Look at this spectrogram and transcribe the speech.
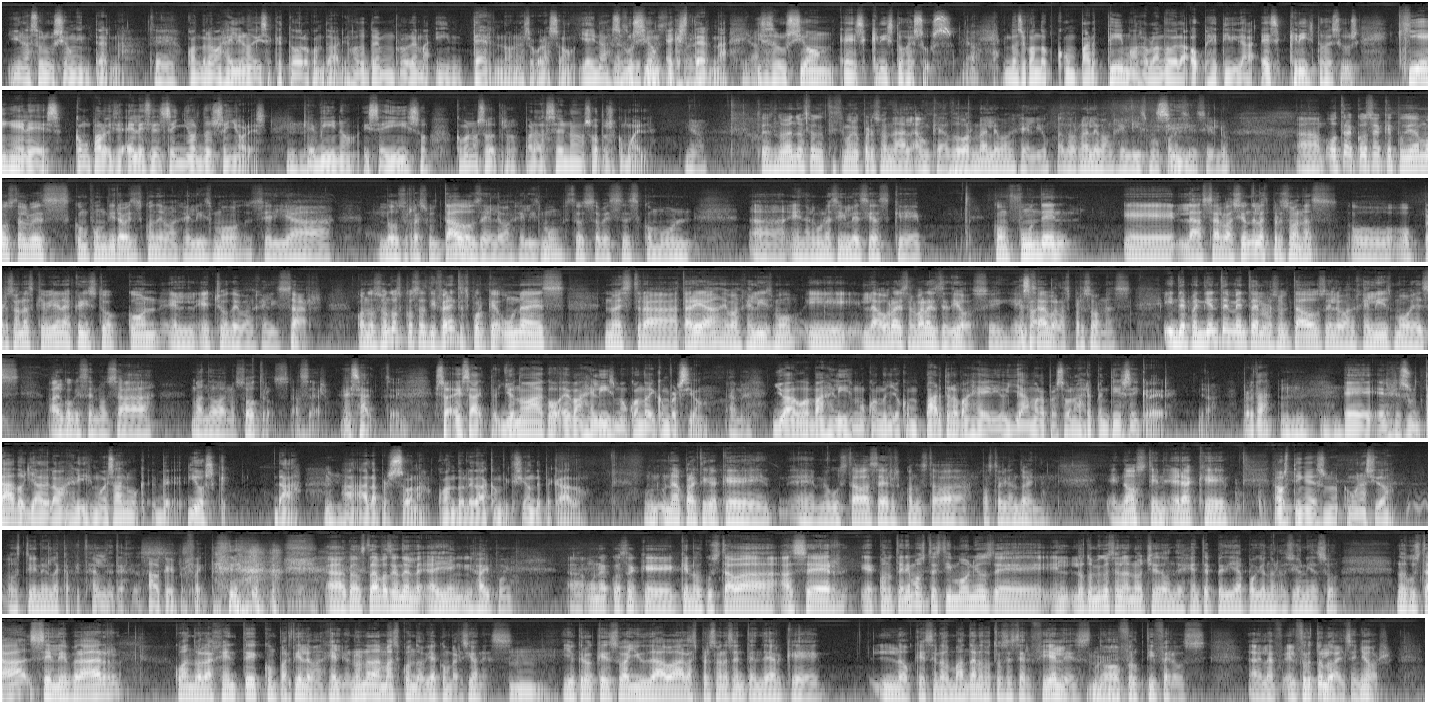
y una solución interna. Sí. Cuando el Evangelio nos dice que es todo lo contrario, nosotros tenemos un problema interno en nuestro corazón y hay una, Una solución, solución externa. Y esa solución es Cristo Jesús. Entonces, cuando compartimos, hablando de la objetividad, es Cristo Jesús, quién Él es, como Pablo dice, Él es el Señor de los señores, que vino y se hizo como nosotros para hacernos nosotros como Él. Entonces, no es nuestro testimonio personal, aunque adorna el evangelio, adorna el evangelismo, por Sí. así decirlo. Otra cosa que pudiéramos tal vez confundir a veces con evangelismo sería los resultados del evangelismo. Esto es a veces común ah, en algunas iglesias que confunden eh, la salvación de las personas o personas que vienen a Cristo con el hecho de evangelizar. Cuando son dos cosas diferentes, porque una es nuestra tarea, evangelismo, y la obra de salvar es de Dios, ¿sí? Él Exacto. salva a las personas. Independientemente de los resultados, el evangelismo es algo que se nos ha mandado a nosotros hacer. Exacto. Sí. So- exacto. Yo no hago evangelismo cuando hay conversión. Amén. Yo hago evangelismo cuando yo comparto el evangelio y llamo a la persona a arrepentirse y creer. ¿Verdad? Eh, el resultado ya del evangelismo es algo que de- Dios que da a la persona cuando le da convicción de pecado. Un- Una práctica que eh, me gustaba hacer cuando estaba pastoreando en, en Austin era que Austin es una, una ciudad. Austin es la capital de Texas. Ah, ok, perfecto. Ah, cuando estaba la- ahí en, High Point, ah, una cosa que, que nos gustaba hacer, eh, cuando teníamos testimonios de en- los domingos en la noche donde gente pedía apoyo en oración y eso, nos gustaba celebrar cuando la gente compartía el Evangelio, no nada más cuando había conversiones. Mm, Y yo creo que eso ayudaba a las personas a entender que lo que se nos manda a nosotros es ser fieles, Muy no bien. fructíferos. La- el fruto lo da el Señor.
